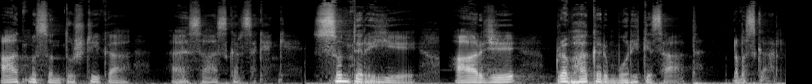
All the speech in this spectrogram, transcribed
आत्मसंतुष्टि का एहसास कर सकेंगे। सुनते रहिए आरजे प्रभाकर मोरी के साथ। नमस्कार।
